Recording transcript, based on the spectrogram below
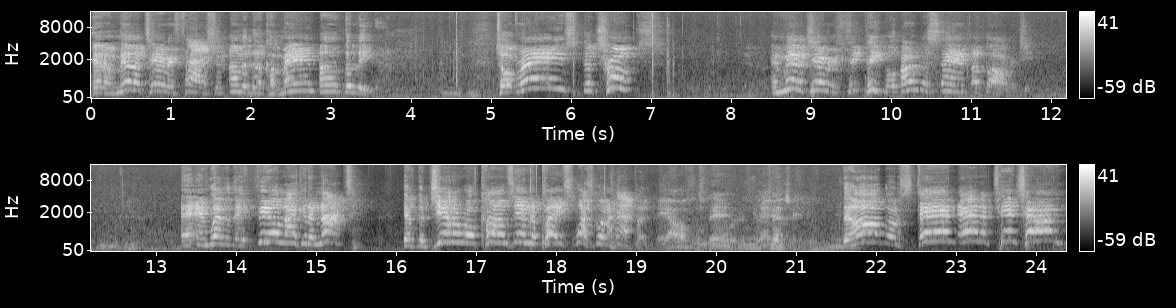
in a military fashion under the command of the leader. To arrange the troops and military people understand authority. And, and whether they feel like it or not, if the general comes in the place, what's going to happen? They also Stand attention. They're all going to stand at attention.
